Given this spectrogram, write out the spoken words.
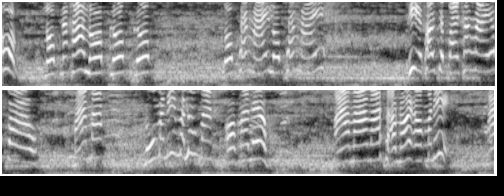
ลูกหลบนะคะหลบหลบหลบหลบทางไหนหลบทางไหน พี่เขาจะไปข้างในหรือเปล่า มามาหนูมานี่มาลูกมา ออกมาเร็ว มามามาสาวน้อยออกมานี่มา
